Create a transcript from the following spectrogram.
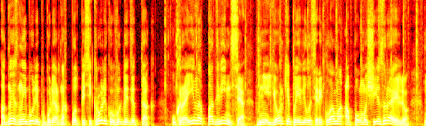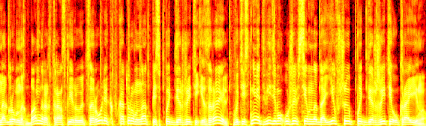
Одна из наиболее популярных подписей к ролику выглядит так – «Украина, подвинься!» В Нью-Йорке появилась реклама о помощи Израилю. На огромных баннерах транслируется ролик, в котором надпись «Поддержите Израиль» вытесняет, видимо, уже всем надоевшую «Поддержите Украину».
